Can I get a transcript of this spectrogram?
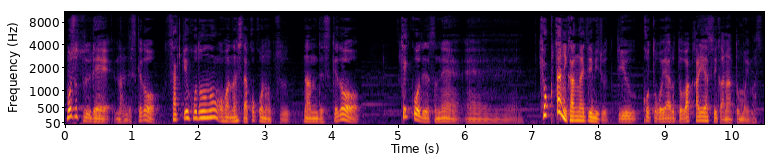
ー、もう一つ例なんですけど、先ほどのお話した9つなんですけど、結構ですね、えー、極端に考えてみるっていうことをやると分かりやすいかなと思います。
